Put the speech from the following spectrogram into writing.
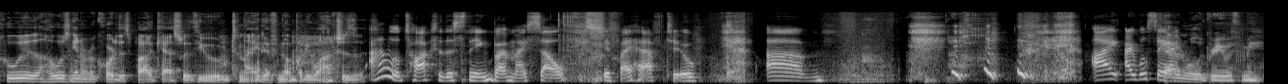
who is who's going to record this podcast with you tonight if nobody watches it? I will talk to this thing by myself if I have to. Um, I I will say I, Kevin will agree with me.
